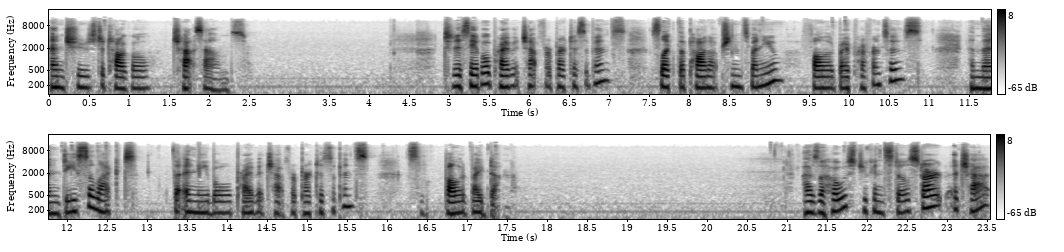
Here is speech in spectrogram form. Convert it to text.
and choose to toggle chat sounds. To disable private chat for participants, select the Pod Options menu, followed by Preferences, and then deselect the Enable Private Chat for Participants, followed by Done. As a host, you can still start a chat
